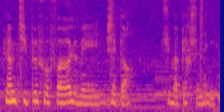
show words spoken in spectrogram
je suis un petit peu faux folle, mais j'adore. C'est ma personnalité.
